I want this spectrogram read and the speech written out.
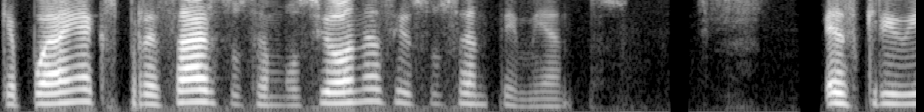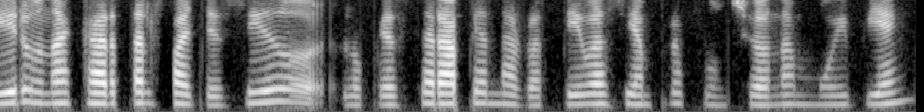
que puedan expresar sus emociones y sus sentimientos. escribir una carta al fallecido, lo que es terapia narrativa, siempre funciona muy bien.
